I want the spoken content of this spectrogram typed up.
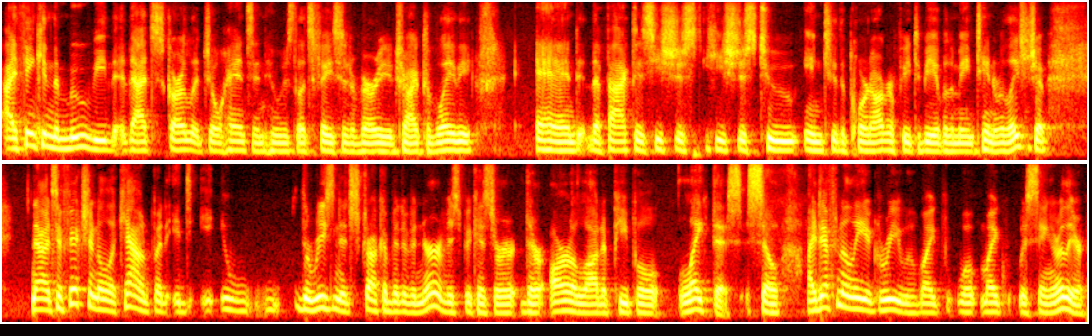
I think in the movie th- that's Scarlett Johansson, who is, let's face it, a very attractive lady. And the fact is, he's just he's just too into the pornography to be able to maintain a relationship. Now it's a fictional account, but it, it, the reason it struck a bit of a nerve is because there there are a lot of people like this. So I definitely agree with Mike what Mike was saying earlier.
